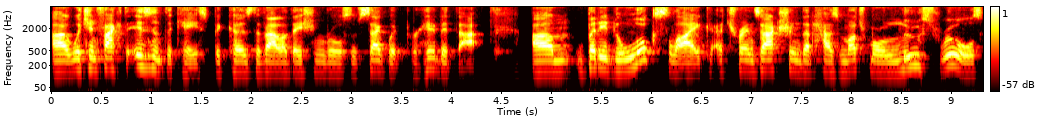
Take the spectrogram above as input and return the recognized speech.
uh, which in fact isn't the case because the validation rules of SegWit prohibit that. Um, but it looks like a transaction that has much more loose rules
